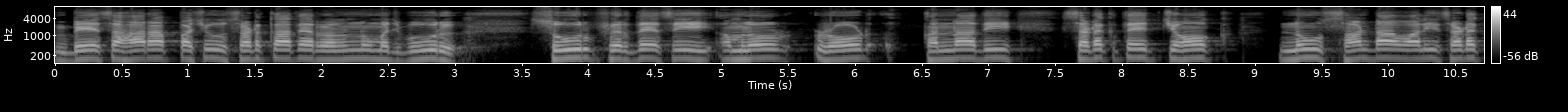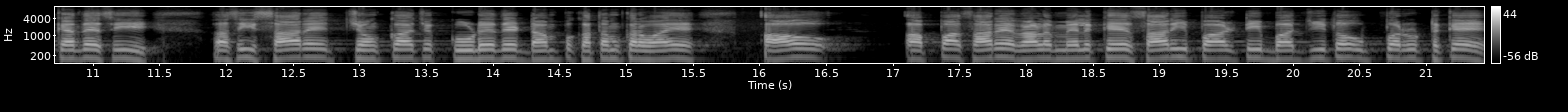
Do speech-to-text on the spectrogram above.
ਬੇਸਹਾਰਾ ਪਸ਼ੂ ਸੜਕਾਂ ਤੇ ਰੁਲਣ ਨੂੰ ਮਜਬੂਰ ਸੂਰ ਫਿਰਦੇ ਸੀ। ਅਮਲੋਰ ਰੋਡ ਖੰਨਾ ਦੀ ਸੜਕ ਤੇ ਚੌਂਕ ਨੂੰ ਸਾਂਡਾ ਵਾਲੀ ਸੜਕ ਕਹਿੰਦੇ ਸੀ, ਅਸੀਂ ਸਾਰੇ ਚੌਂਕਾਂ 'ਚ ਕੂੜੇ ਦੇ ਡੰਪ ਖਤਮ ਕਰਵਾਏ। ਆਓ, ਆਪਾਂ ਸਾਰੇ ਰਲ ਮਿਲ ਕੇ ਸਾਰੀ ਪਾਰਟੀ ਬਾਜੀ ਤੋਂ ਉੱਪਰ ਉੱਠ ਕੇ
